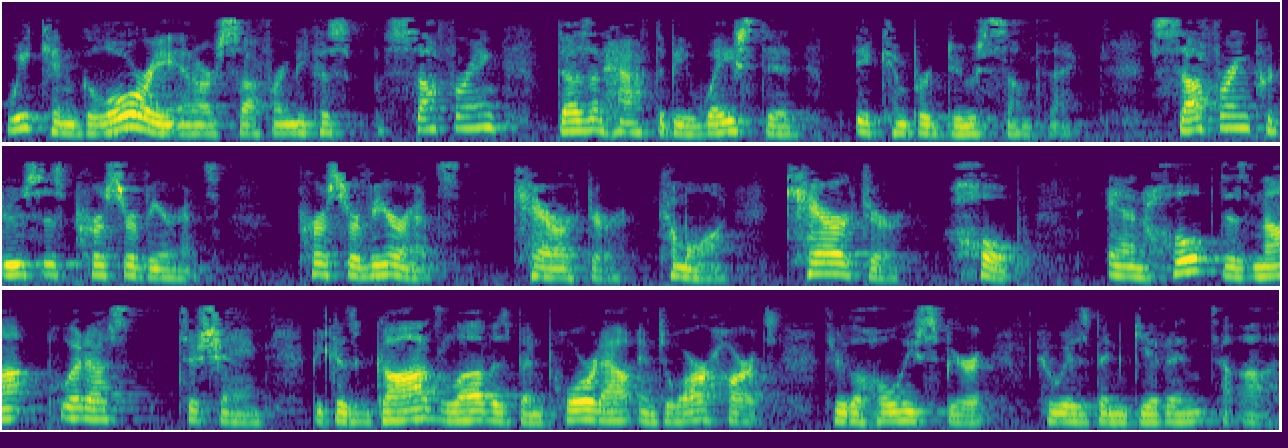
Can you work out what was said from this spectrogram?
we can glory in our suffering because suffering doesn't have to be wasted, it can produce something. Suffering produces perseverance. Perseverance, character. Come on. Character, hope. And hope does not put us to shame because God's love has been poured out into our hearts through the Holy Spirit who has been given to us.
